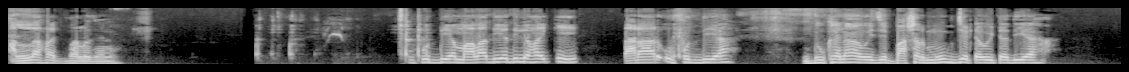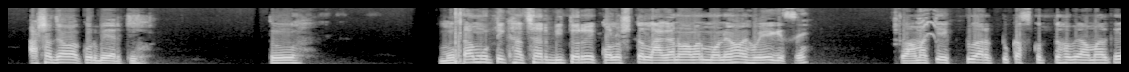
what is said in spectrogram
আল্লাহ পাক ভালো জানে। উপর দিয়া মালা দিয়ে দিলে হয় কি, তারা আর উপর দিয়া ঢুকে না, ওই যে বাসার মুখ যেটা, ওইটা দিয়া আসা যাওয়া করবে আর কি। তো মোটামুটি খাঁচার ভিতরে কলসটা লাগানো আমার মনে হয় হয়ে গেছে। তো আমাকে একটু আর একটু কাজ করতে হবে, আমাকে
